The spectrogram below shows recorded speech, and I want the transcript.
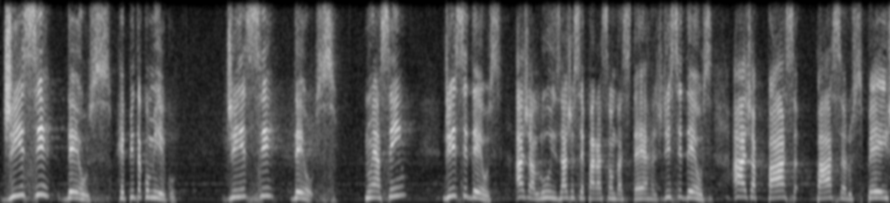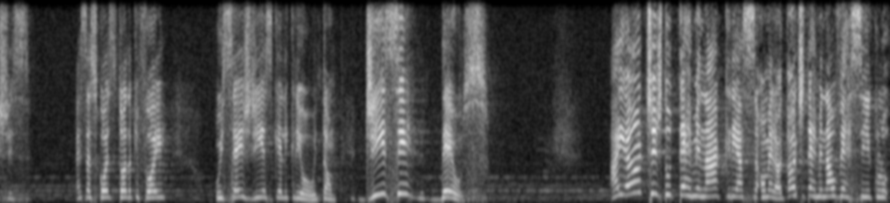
Disse Deus. Repita comigo. Disse Deus. Não é assim? Disse Deus: haja luz, haja separação das terras. Disse Deus: haja pássaros, peixes, essas coisas todas que foi os seis dias que ele criou. Então, disse Deus. Aí, antes de terminar a criação, ou melhor, antes de terminar o versículo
